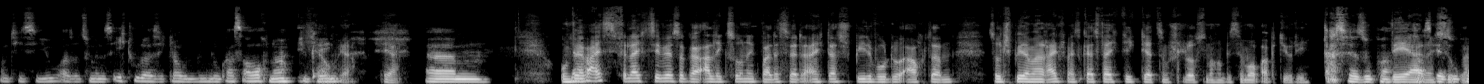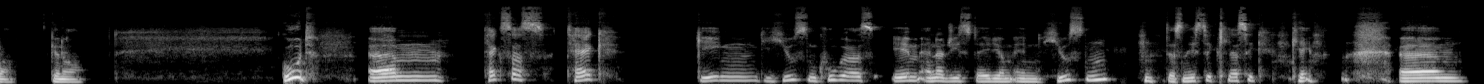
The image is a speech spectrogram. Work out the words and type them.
von TCU. Also zumindest ich tue das. Ich glaube, du, Lukas, auch, ne? Ich auch, ja. ja. Ähm, und ja. wer weiß, vielleicht sehen wir sogar Alex Sonic, weil das wäre eigentlich das Spiel, wo du auch dann so ein Spieler mal reinschmeißt kannst. Vielleicht kriegt der zum Schluss noch ein bisschen Mob-Up-Duty. Das wäre super. Wäre wär super. super. Genau. Gut. Ähm, Texas Tech gegen die Houston Cougars im Energy Stadium in Houston. Das nächste Classic Game. Ähm,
